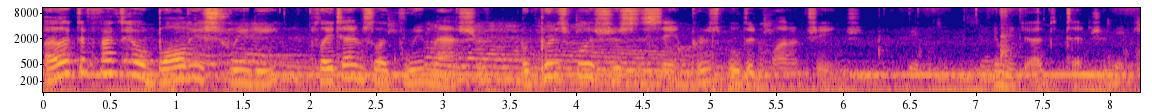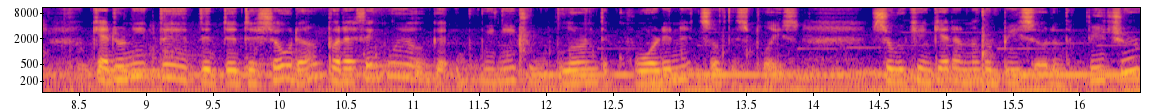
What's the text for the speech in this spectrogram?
I like the fact how Baldi is 3D, Playtime's like remastered, but Principal is just the same. Principal didn't want to change. Give me that attention. Okay, I don't need the, the, the, the soda, but I think we'll get, we need to learn the coordinates of this place so we can get another bee soda in the future.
